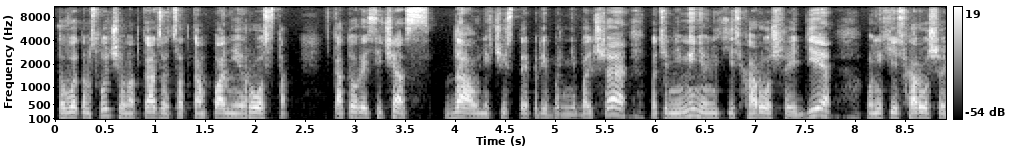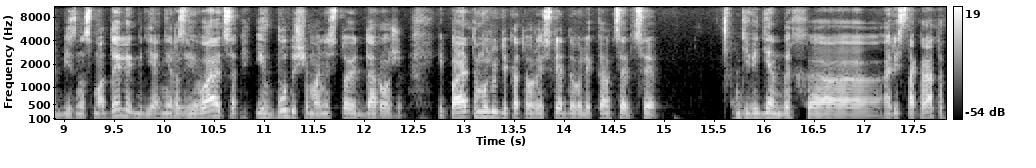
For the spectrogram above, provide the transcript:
то в этом случае он отказывается от компании роста, которые сейчас, да, у них чистая прибыль небольшая, но тем не менее у них есть хорошая идея, у них есть хорошая бизнес-модель, где они развиваются, и в будущем они стоят дороже. И поэтому люди, которые исследовали концепции дивидендных э, аристократов,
